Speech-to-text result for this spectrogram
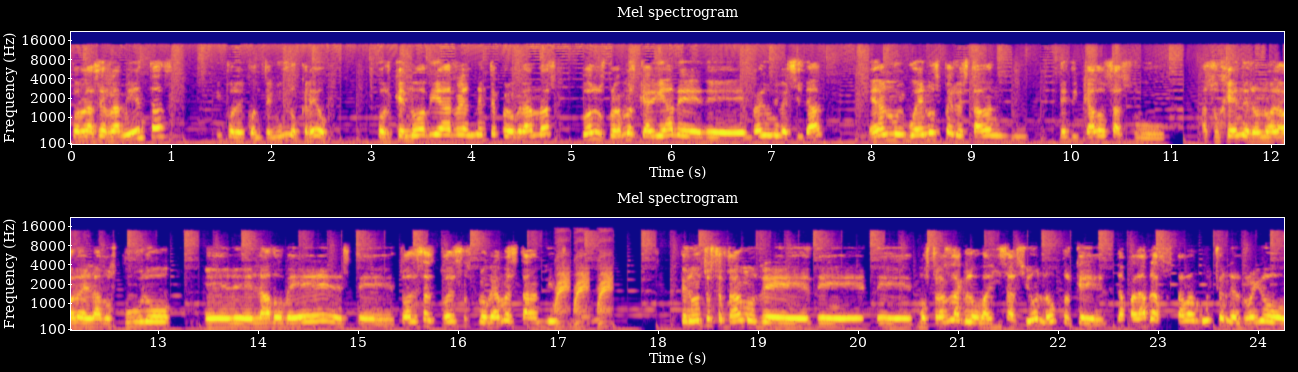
por las herramientas y por el contenido, creo, porque no había realmente programas, todos los programas que había de, Radio Universidad eran muy buenos, pero estaban dedicados a su, a su género, ¿no? A la hora del lado oscuro, el, lado B, este, todas esas, todos esos programas estaban bien. Pero nosotros tratábamos de, de, mostrar la globalización, ¿no? Porque la palabra estaba mucho en el rollo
